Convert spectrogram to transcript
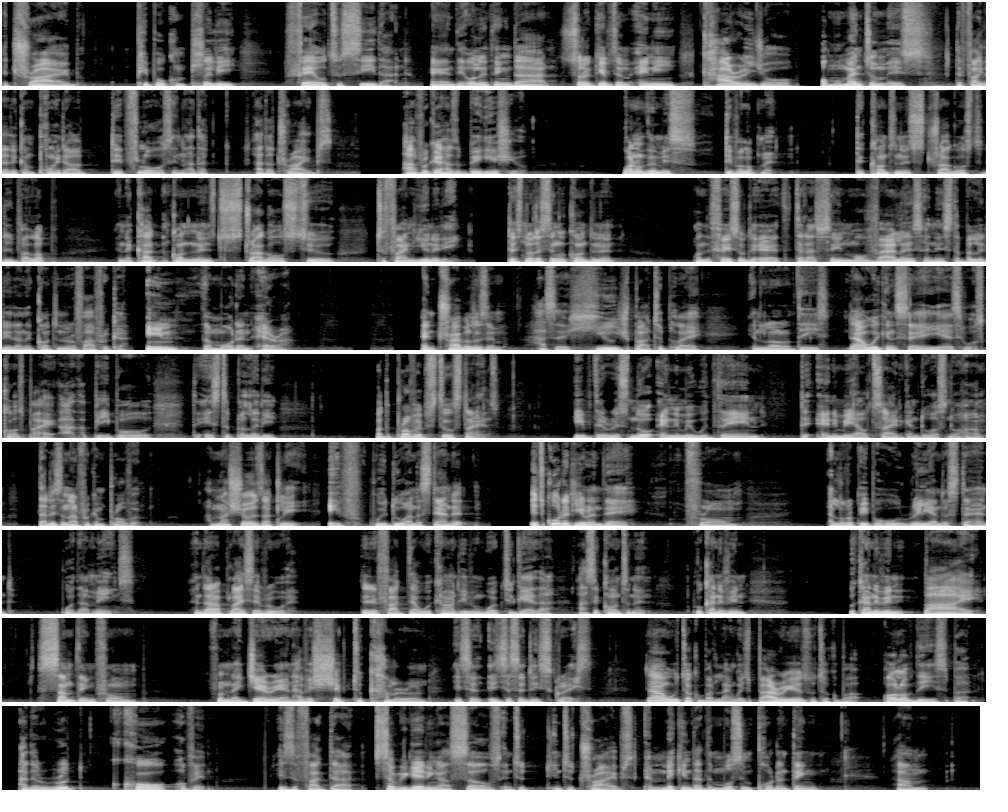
a tribe, people completely fail to see that. And the only thing that sort of gives them any courage or, or momentum is the fact that they can point out the flaws in other other tribes. Africa has a big issue. One of them is development. The continent struggles to develop, and the continent struggles to, to find unity. There's not a single continent on the face of the earth that has seen more violence and instability than the continent of Africa in the modern era. And tribalism has a huge part to play in a lot of these. Now, we can say, yes, it was caused by other people, the instability, but the proverb still stands. If there is no enemy within, the enemy outside can do us no harm. That is an African proverb. I'm not sure exactly if we do understand it. It's quoted here and there from a lot of people who really understand what that means. And that applies everywhere. To The fact that we can't even work together as a continent. We can't even we can't even buy something from from Nigeria and have it shipped to Cameroon. It's a, it's just a disgrace. Now we talk about language barriers, we talk about all of these, but at the root core of it is the fact that segregating ourselves into into tribes and making that the most important thing um,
